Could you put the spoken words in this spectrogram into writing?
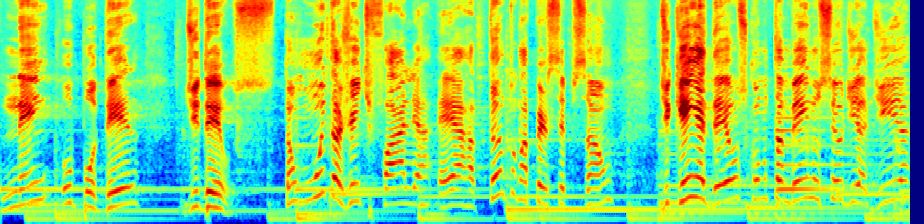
nem o poder de Deus. Então, muita gente falha, erra, tanto na percepção de quem é Deus, como também no seu dia a dia,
